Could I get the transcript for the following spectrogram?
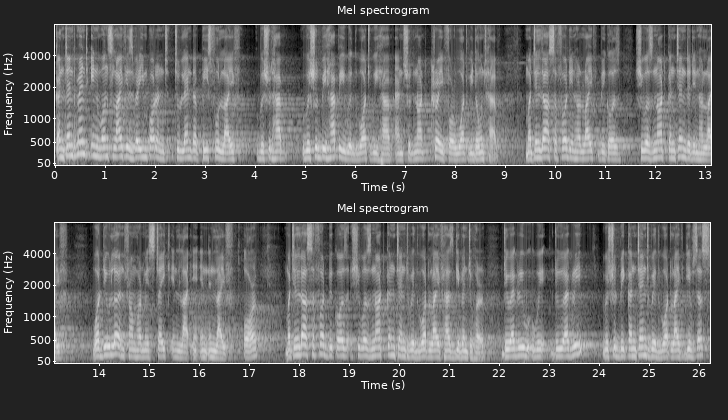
Contentment in one's life is very important to lend a peaceful life. We should have we should be happy with what we have and should not crave for what we don't have. Matilda suffered in her life because she was not contented in her life. What do you learn from her mistake in, li- in, in life? Or, Matilda suffered because she was not content with what life has given to her. Do you agree? We, do you agree? We should be content with what life gives us.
